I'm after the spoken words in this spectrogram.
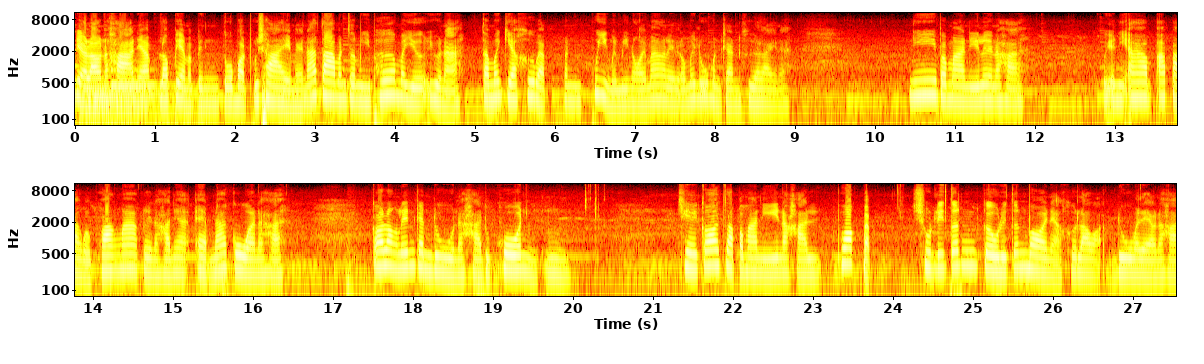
เดี๋ยวเรานะคะอันเนี้ยเราเปลี่ยนมาเป็นตัวบอทผู้ชายไหมหน้าตามันจะมีเพิ่มมาเยอะอยู่นะ แต่เมื่อกี้คือแบบมันผู้หญิงมันมีน้อยมากเลย เราไม่รู้เหมือนกันคืออะไรนะ นี่ประมาณนี้เลยนะคะอุ้ยอันนี้อ้าอ้าปากแบบกว้างมากเลยนะคะ เนี่ยแอบน่ากลัวนะคะ ก็ลองเล่นกันดูนะคะ ทุกคน อืมเคก็จะประมาณนี้นะคะ พวกแบบ ชุด Little Girl Little Boy เนี่ยคือเราอะดูมาแล้วนะคะ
